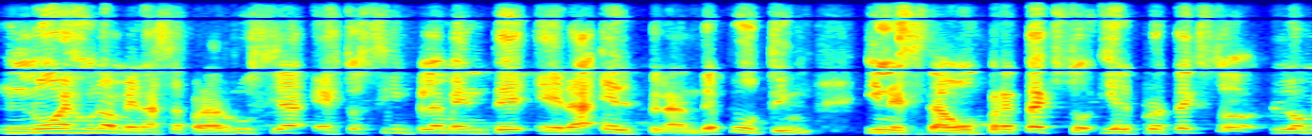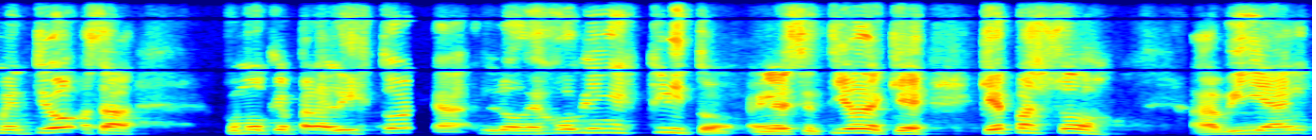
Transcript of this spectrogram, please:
no es una amenaza para Rusia, esto simplemente era el plan de Putin y necesitaba un pretexto. Y el pretexto lo metió, o sea, como que para la historia lo dejó bien escrito, en el sentido de que, ¿qué pasó? Habían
